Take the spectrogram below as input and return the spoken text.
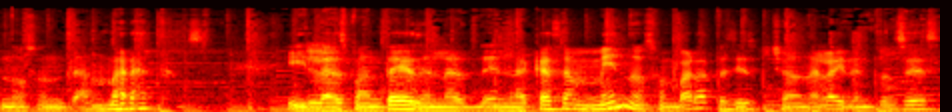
no son tan baratos. Y las pantallas en la, en la casa menos son baratas, y escucharon al aire. Entonces,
